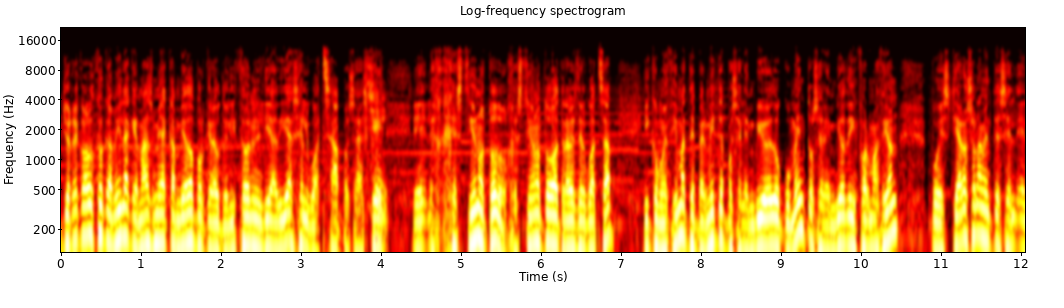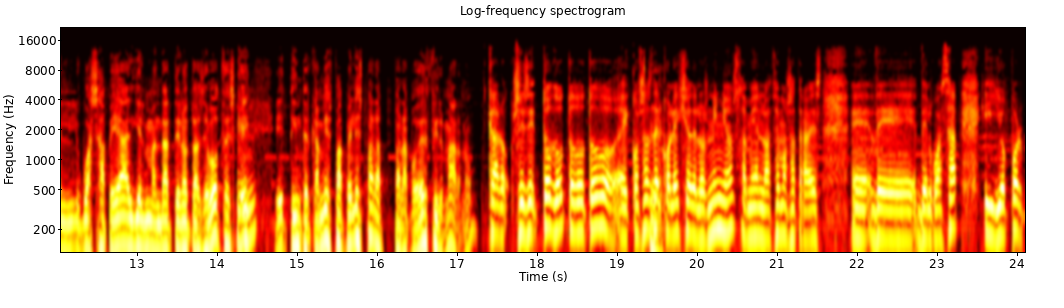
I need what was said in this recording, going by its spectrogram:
yo reconozco que a mí la que más me ha cambiado porque la utilizo en el día a día es el WhatsApp. O sea, es Sí. que eh, gestiono todo, gestiono todo a través del WhatsApp y como encima te permite pues el envío de documentos, el envío de información, pues ya no solamente es el, el WhatsAppear y el mandarte notas de voz, es que eh, te intercambias papeles para, para poder firmar, ¿no? Claro, sí, sí, todo, todo, todo. Eh, cosas Sí. del colegio de los niños también lo hacemos a través eh, de, del WhatsApp. Y yo, por,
